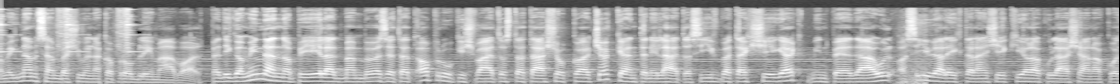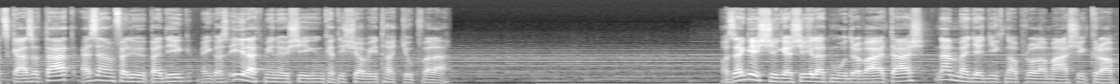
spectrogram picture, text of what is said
amíg nem szembesülnek a problémával. Pedig a mindennapi életben bevezetett apró kis változtatásokkal csökkenteni lehet a szívbetegségek, mint például a szívelégtelenség kialakulásának kockázatát, ezen felül pedig még az életminőségünket is javíthatjuk vele. Az egészséges életmódra váltás nem megy egyik napról a másikra.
